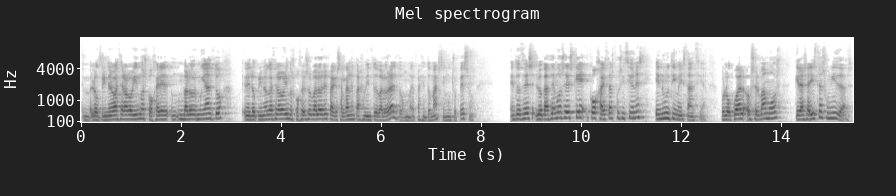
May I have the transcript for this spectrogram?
lo primero que va a hacer el algoritmo es coger un valor muy alto, lo primero que hace el algoritmo es coger esos valores para que salga un emparejamiento de valor alto, un emparejamiento máximo, mucho peso. Entonces, lo que hacemos es que coja estas posiciones en última instancia, por lo cual observamos que las aristas unidas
